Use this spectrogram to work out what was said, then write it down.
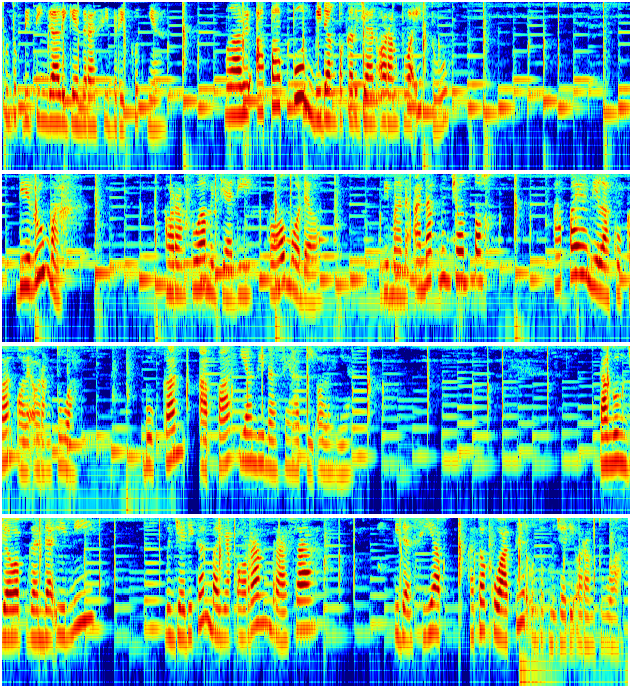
untuk ditinggali generasi berikutnya. Melalui apa pun bidang pekerjaan orang tua itu, di rumah orang tua menjadi role model, di mana anak mencontoh apa yang dilakukan oleh orang tua, bukan apa yang dinasehati olehnya. Tanggung jawab ganda ini menjadikan banyak orang merasa tidak siap atau khawatir untuk menjadi orang tua.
